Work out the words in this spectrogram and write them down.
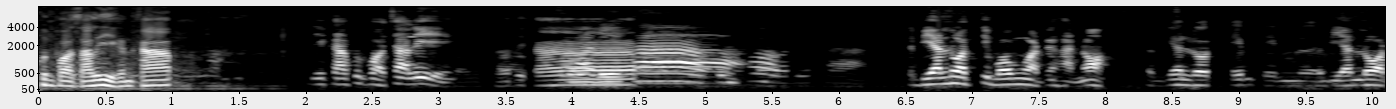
คุณพ่อสาลีกันครับดีครับคุณพ่อชาลีสวัสดีครับสวัสดีค่ะ คุณพ่อสวัสดีค่ะ ทะเบียนรถที่บ่งวดจังหันเนาะทะเบียนรถเต็มเต็มๆเลย ทะเบียนรถ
